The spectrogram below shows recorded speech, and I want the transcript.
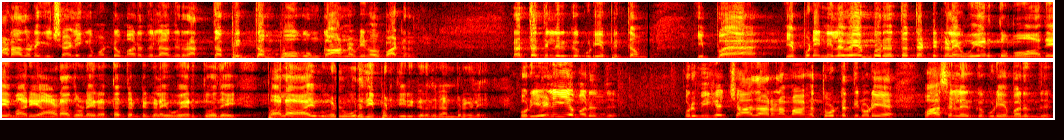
ஆடாதொடைக்கு சளிக்கு மட்டும் மருந்தில் அது ரத்த பித்தம் போகும் கான் அப்படின்னு ஒரு பாட்டு இருக்கு. ரத்தத்தில் இருக்கக்கூடிய பித்தம். இப்போ எப்படி நிலவேம்பு இரத்த தட்டுக்களை உயர்த்துமோ அதே மாதிரி ஆடாதொடை இரத்த தட்டுக்களை உயர்த்துவதை பல ஆய்வுகள் உறுதிப்படுத்தி இருக்கிறது நண்பர்களே. ஒரு எளிய மருந்து. ஒரு மிக சாதாரணமாக தோட்டத்தினுடைய வாசலில் இருக்கக்கூடிய மருந்து.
